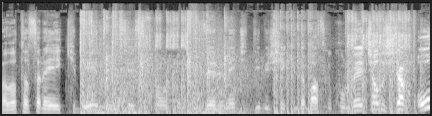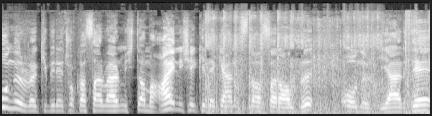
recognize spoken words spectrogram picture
Galatasaray ekibi Nurses Sports'un üzerine ciddi bir şekilde baskı kurmaya çalışacak. Owner rakibine çok hasar vermişti ama aynı şekilde kendisi de hasar aldı. Owner yerde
